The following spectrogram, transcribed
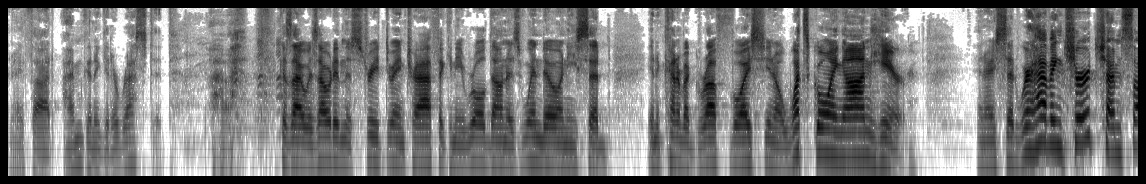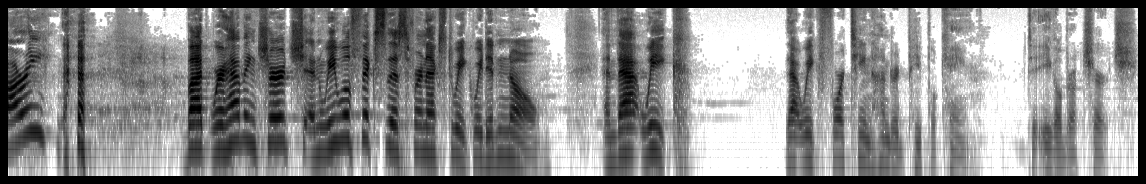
And I thought, I'm going to get arrested because uh, I was out in the street doing traffic, and he rolled down his window and he said, in a kind of a gruff voice, you know, what's going on here? And I said, We're having church. I'm sorry. but we're having church, and we will fix this for next week. We didn't know. And that week, that week, 1,400 people came to Eagle Brook Church.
